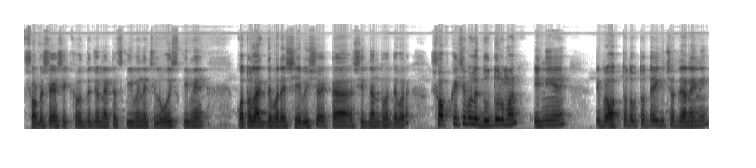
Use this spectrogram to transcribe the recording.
সর্বশেষ শিক্ষকদের জন্য একটা স্কিম এনেছিল। ওই স্কিমে কত লাগতে পারে, সে বিষয়ে একটা সিদ্ধান্ত হতে পারে। সব কিছু বলে দুদুরমান এই নিয়ে ত্রিপুরা অর্থ দপ্তর থেকে কিছু জানায়নি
